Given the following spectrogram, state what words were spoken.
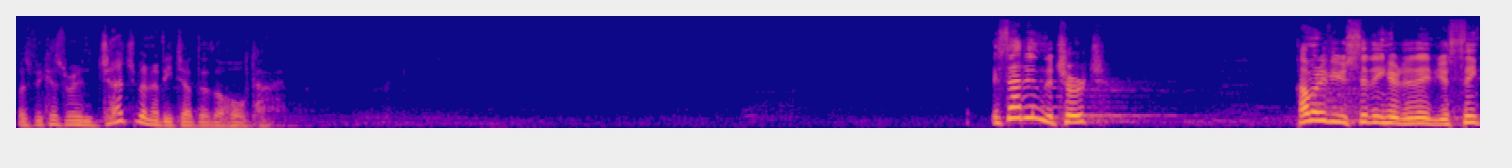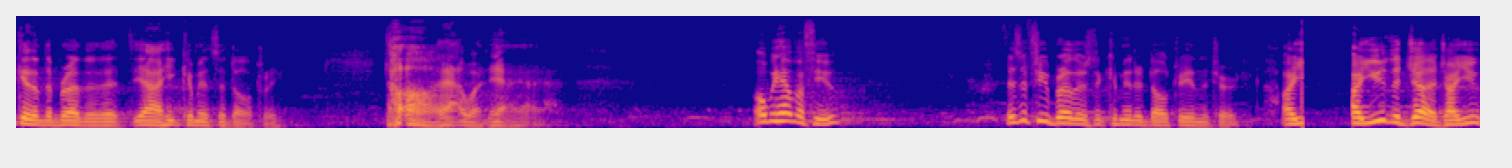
was because we're in judgment of each other the whole time. Is that in the church? How many of you sitting here today and you're thinking of the brother that, yeah, he commits adultery? Oh, that one, yeah, yeah, yeah. Oh, we have a few. There's a few brothers that commit adultery in the church. Are you, are you the judge? Are you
